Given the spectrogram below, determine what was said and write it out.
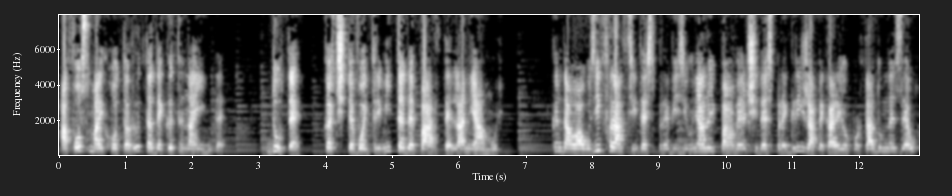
a fost mai hotărâtă decât înainte. Du-te, căci te voi trimite departe la neamuri. Când au auzit frații despre viziunea lui Pavel și despre grija pe care i-o purta Dumnezeu,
